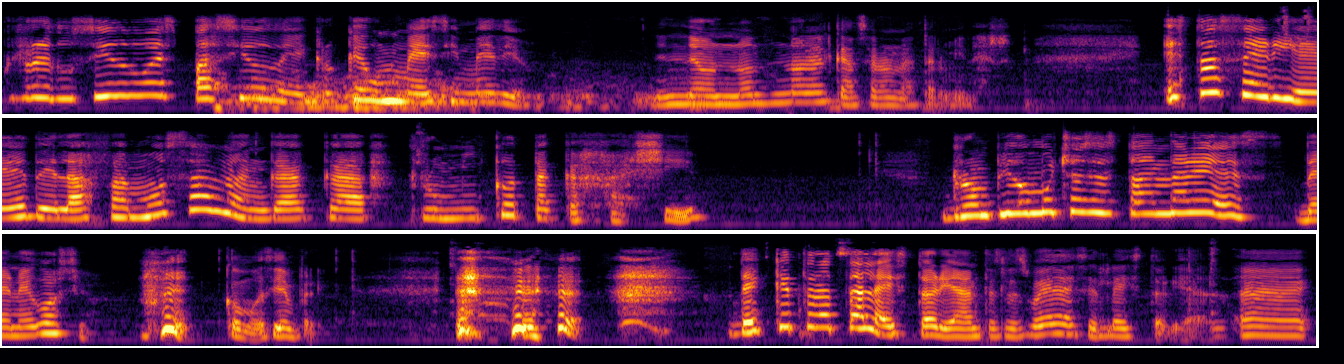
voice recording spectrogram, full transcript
reducido espacio de creo que un mes y medio. No, no, no lo alcanzaron a terminar. Esta serie de la famosa mangaka Rumiko Takahashi rompió muchos estándares de negocio, como siempre. ¿De qué trata la historia? Antes les voy a decir la historia. Eh,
